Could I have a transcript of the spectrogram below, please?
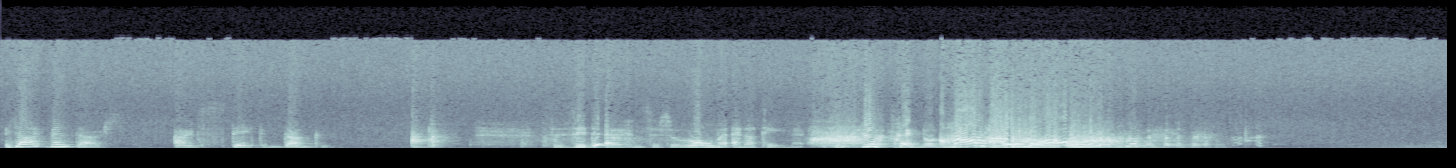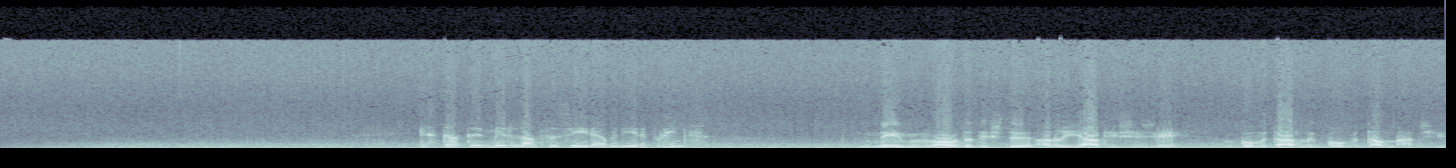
Ja, ik ben thuis. Uitstekend, dank u. Ze zitten ergens tussen Rome en Athene. De vlucht schijnt normaal te verlopen. Dat de Middellandse Zee daar beneden, prins? Nee, mevrouw, dat is de Adriatische Zee. We komen dadelijk boven Dalmatië.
